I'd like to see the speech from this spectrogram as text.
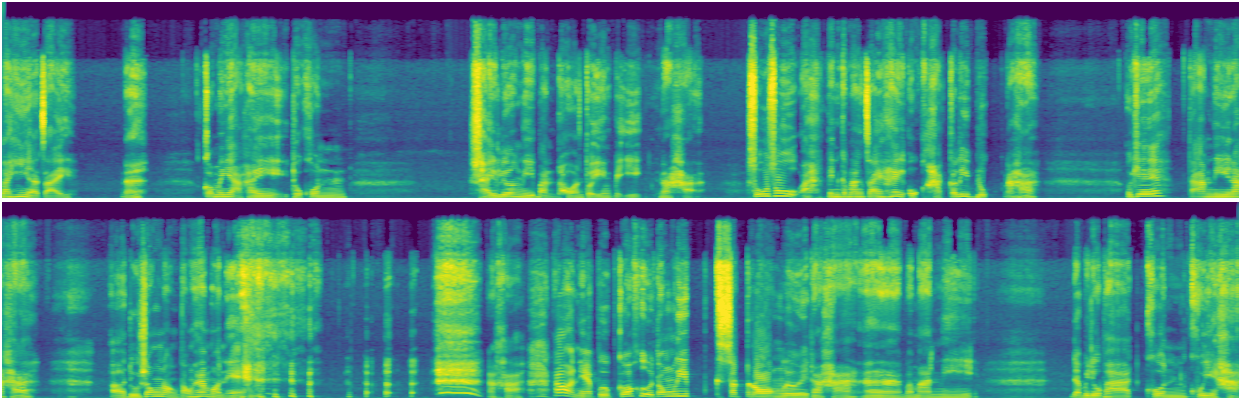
ละเหี่ยใจนะ ก็ไม่อยากให้ทุกคนใช้เรื่องนี้บั่นทอนตัวเองไปอีกนะคะ สู้ๆอะเป็นกำลังใจให้อกหักก็รีบลุกนะคะ โอเค ตามนี้นะคะดูช่องหน่องต้องห้ามอ่อนแอ นะคะ ถ้าอ่อนแอปุ๊บก็คือต้องรีบสตรองเลยนะคะ อ่า ประมาณนี้ เดี๋ยวไปดูพาร์ทคนคุยค่ะ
